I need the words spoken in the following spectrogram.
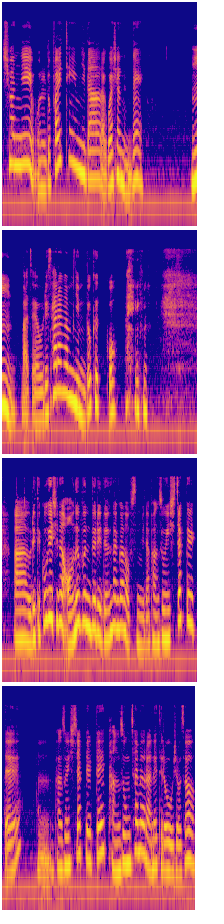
시원님 오늘도 파이팅입니다. 라고 하셨는데 음 맞아요. 우리 사랑함 님도 긋고 아 우리 듣고 계시는 어느 분들이든 상관없습니다. 방송이 시작될 때 음, 방송이 시작될 때 방송 참여란에 들어오셔서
